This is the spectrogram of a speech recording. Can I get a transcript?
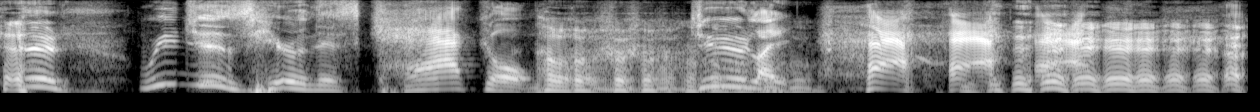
dude. We just hear this cackle, dude. Like, ha ha ha.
